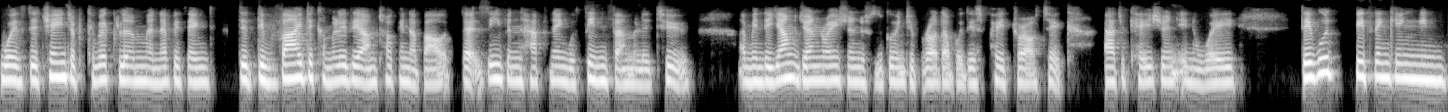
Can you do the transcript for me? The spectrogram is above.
With the change of curriculum and everything, the divided community I'm talking about that's even happening within family too. I mean, the young generation is going to be brought up with this patriotic education in a way, they would be thinking in,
